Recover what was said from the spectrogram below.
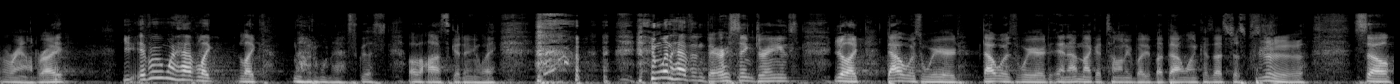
around, right? You, everyone have like like no, I don't want to ask this. I'll ask it anyway. Anyone have embarrassing dreams? You're like, that was weird. That was weird. And I'm not going to tell anybody about that one because that's just. Ugh. So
